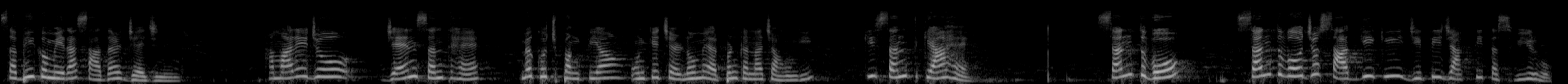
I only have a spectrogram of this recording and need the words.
सभी को मेरा सादर जय जिनेन्द्र। हमारे जो जैन संत हैं, मैं कुछ पंक्तियाँ उनके चरणों में अर्पण करना चाहूँगी कि संत क्या है? संत वो संत वो जो सादगी की जीती जागती तस्वीर हो।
